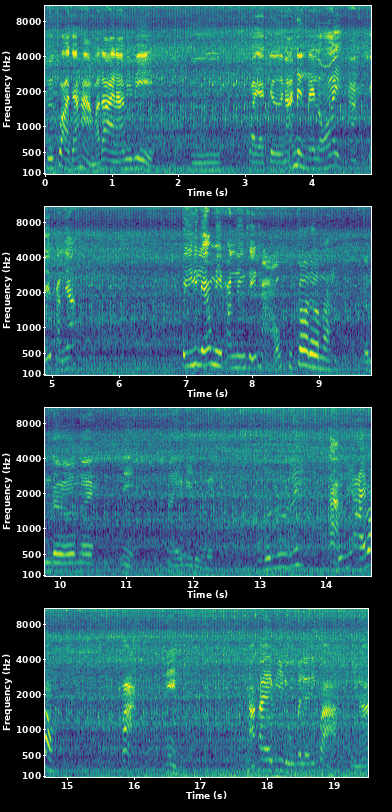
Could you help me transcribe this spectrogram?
คือกว่าจะหามาได้นะพี่พี่ๆคือกว่าจะเจอนะหนึ่งในร้อยอะเชฟคันเนี้ย ปีที่แล้วมีคันหนึ่งสีขาว สติ๊กเกอร์เดิมนะเดิมๆเลยนี่ให้พี่ดูเลย ดูดูดิอะ ดูนี่อายเปล่ามานี่ทักให้พี่ดูไปเลยดีกว่า นี่นะ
